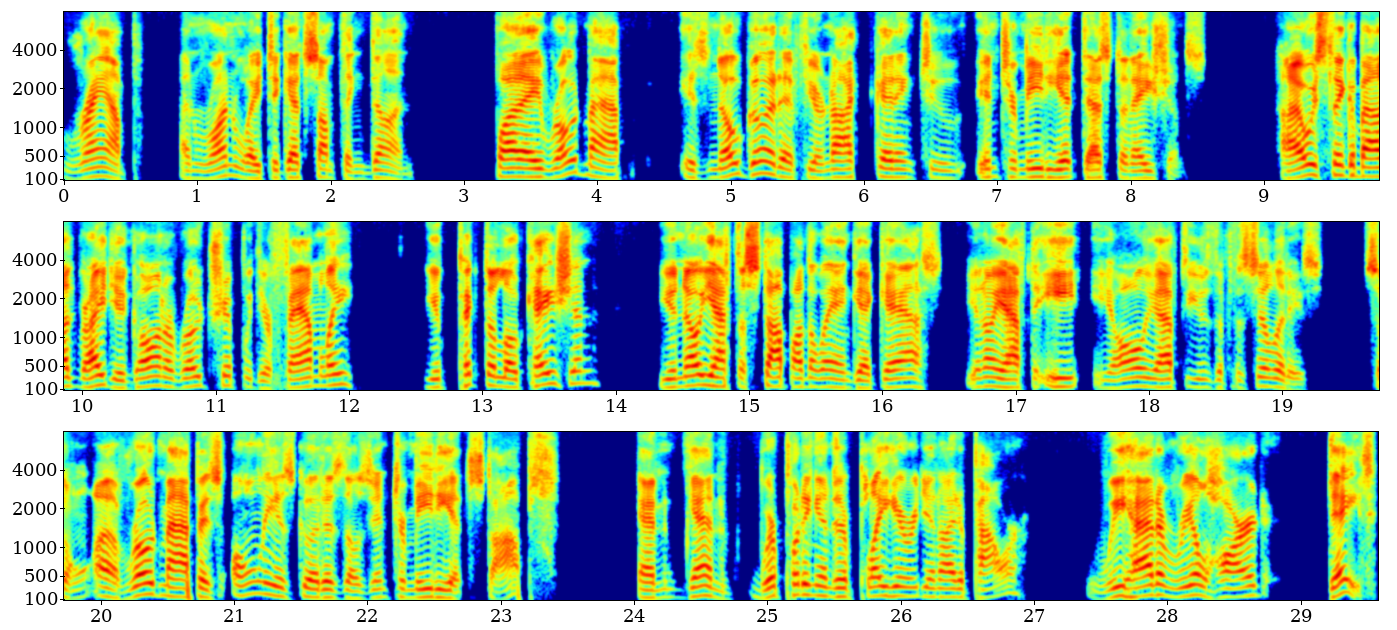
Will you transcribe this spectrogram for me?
ramp and runway to get something done. But a roadmap is no good if you're not getting to intermediate destinations. I always think about, right, you go on a road trip with your family, you pick the location, you know you have to stop on the way and get gas, you know you have to eat, you know you have to use the facilities. So a roadmap is only as good as those intermediate stops and again, we're putting into play here at United Power. We had a real hard date.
